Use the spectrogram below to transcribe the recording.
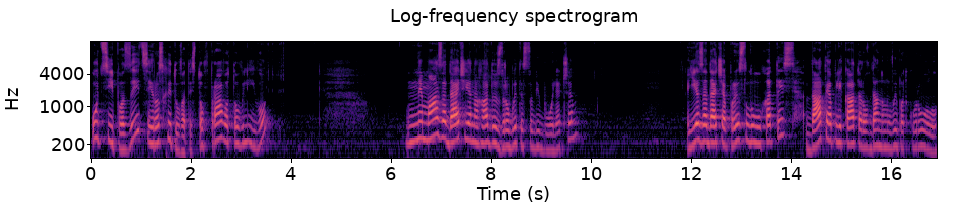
у цій позиції розхитуватись то вправо, то вліво. Нема задачі, я нагадую, зробити собі боляче. Є задача прислухатись, дати аплікатору, в даному випадку ролу,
